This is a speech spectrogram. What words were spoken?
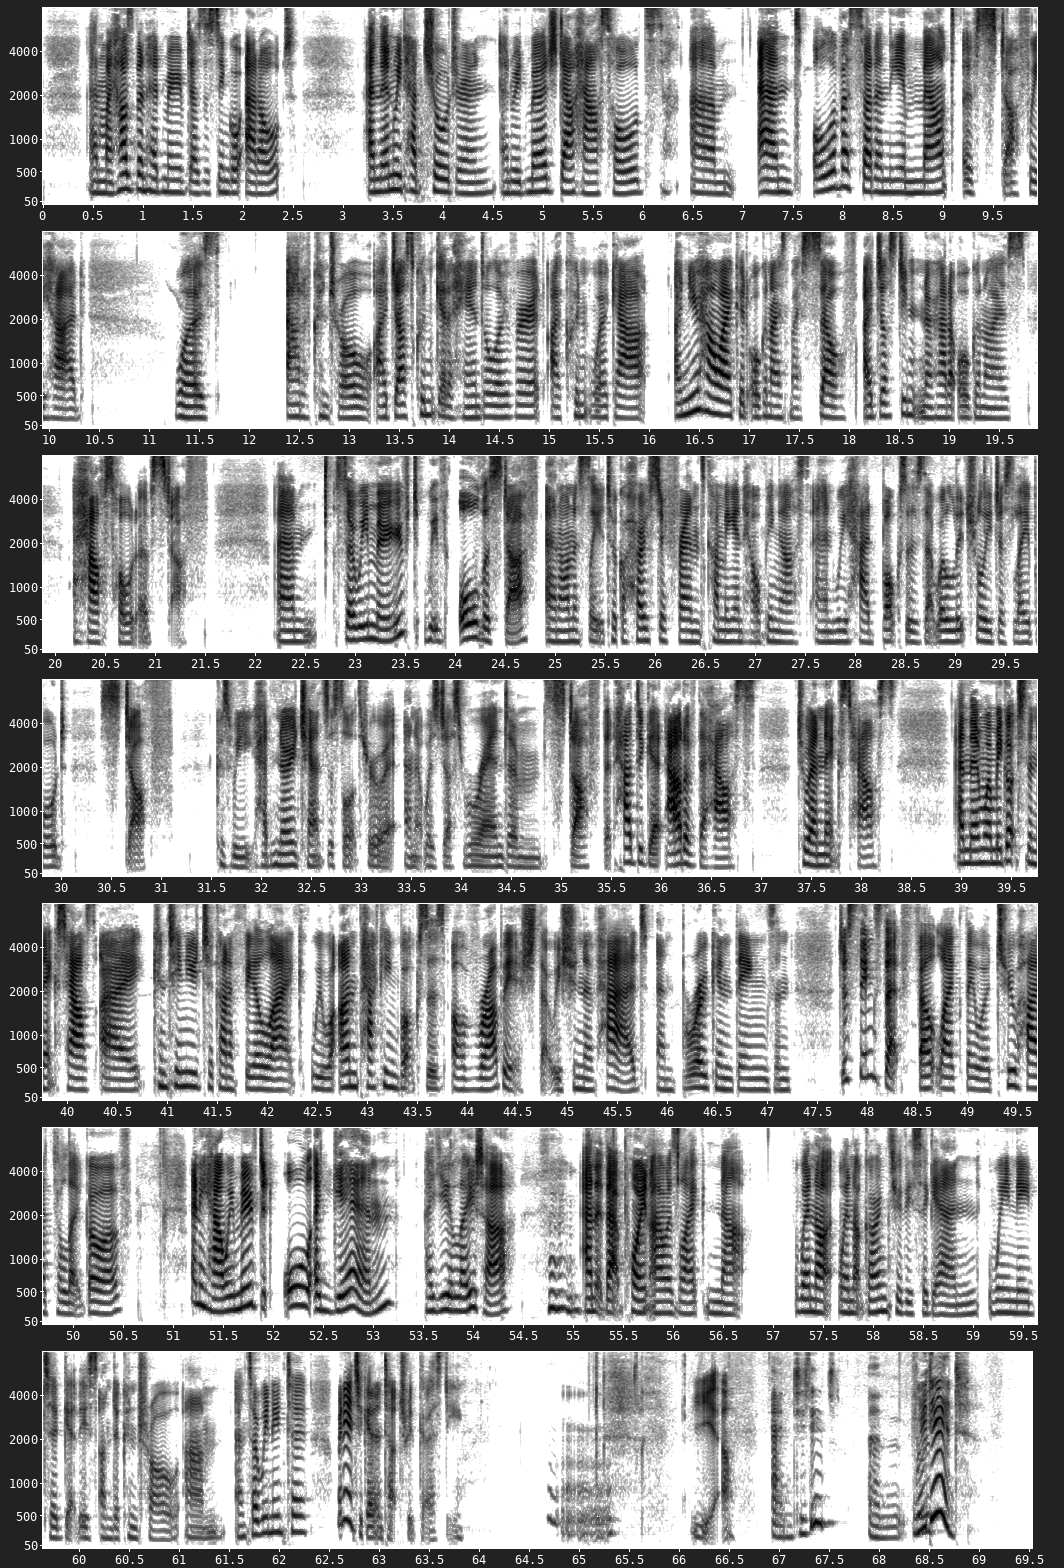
and my husband had moved as a single adult. And then we'd had children and we'd merged our households. Um, and all of a sudden, the amount of stuff we had was out of control. I just couldn't get a handle over it. I couldn't work out. I knew how I could organize myself. I just didn't know how to organize a household of stuff. Um, so we moved with all the stuff, and honestly, it took a host of friends coming and helping us, and we had boxes that were literally just labeled stuff because we had no chance to sort through it, and it was just random stuff that had to get out of the house to our next house. And then when we got to the next house, I continued to kind of feel like we were unpacking boxes of rubbish that we shouldn't have had and broken things and just things that felt like they were too hard to let go of. Anyhow, we moved it all again a year later. and at that point I was like, nah, we're not we're not going through this again. We need to get this under control. Um, and so we need to we need to get in touch with Kirsty. Mm. Yeah. And you did. And we did.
